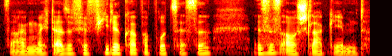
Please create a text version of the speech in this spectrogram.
sagen möchte. Also für viele Körperprozesse ist es ausschlaggebend.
